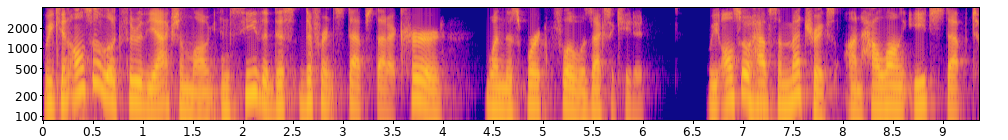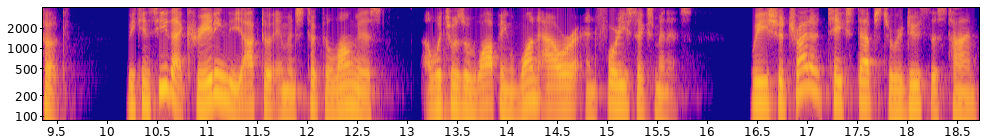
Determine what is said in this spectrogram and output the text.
We can also look through the action log and see the different steps that occurred when this workflow was executed. We also have some metrics on how long each step took. We can see that creating the Yocto image took the longest, uh, which was a whopping 1 hour and 46 minutes. We should try to take steps to reduce this time.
